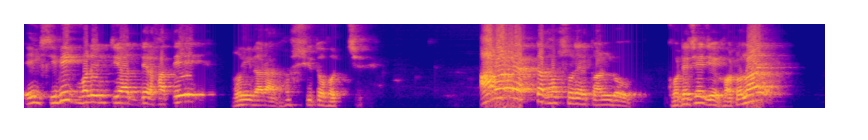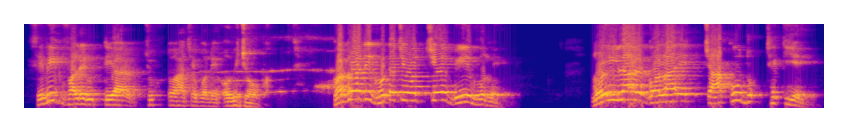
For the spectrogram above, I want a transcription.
এই সিভিক ভলেন্টিয়ারদের হাতে মহিলারা ধর্ষিত হচ্ছে। আবারও একটা ধর্ষণের কাণ্ড ঘটেছে যে ঘটনায় সিভিক ভলেন্টিয়ার যুক্ত আছে বলে অভিযোগ। ঘটনাটি ঘটেছে হচ্ছে বীরভূমে। মহিলার গলায় চাকু ঠেকিয়ে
